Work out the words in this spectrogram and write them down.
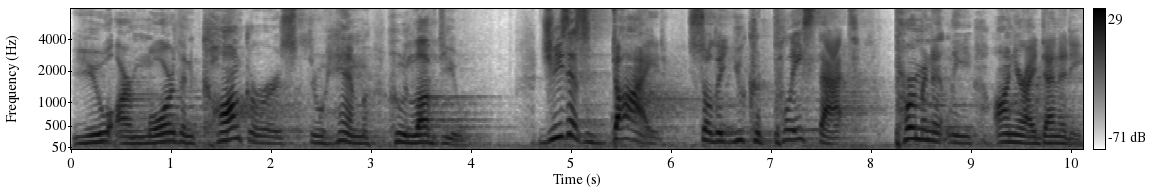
You are more than conquerors through him who loved you. Jesus died so that you could place that permanently on your identity.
